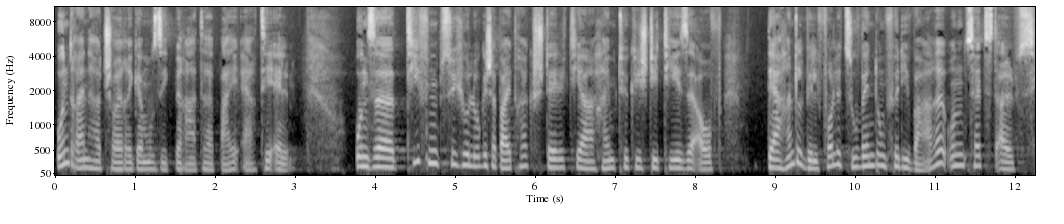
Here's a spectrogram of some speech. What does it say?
und Reinhard Scheuriger, Musikberater bei RTL. Unser tiefenpsychologischer Beitrag stellt ja heimtückisch die These auf, der Handel will volle Zuwendung für die Ware und setzt als,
